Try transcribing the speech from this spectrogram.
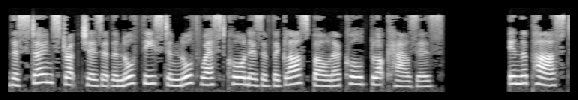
The stone structures at the northeast and northwest corners of the glass bowl are called blockhouses. In the past,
